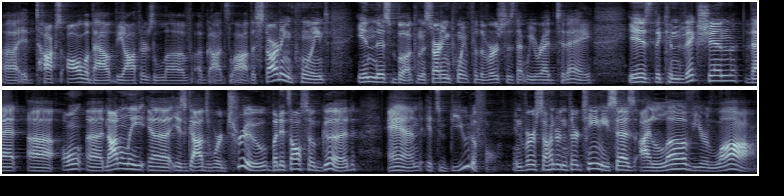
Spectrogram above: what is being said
uh, it talks all about the author's love of God's law. The starting point in this book, and the starting point for the verses that we read today, is the conviction that uh, uh, not only uh, is God's word true, but it's also good and it's beautiful. In verse 113, he says, I love your law.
